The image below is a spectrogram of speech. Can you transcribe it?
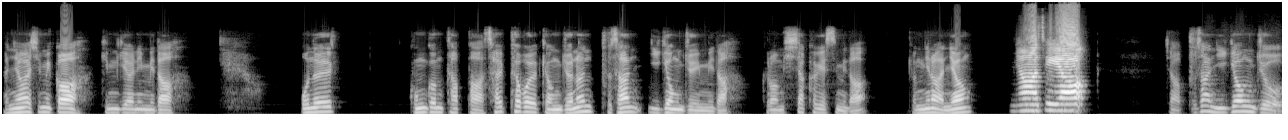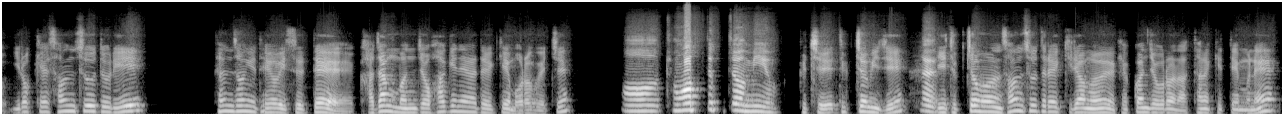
안녕하십니까 김기현입니다. 오늘 궁금타파 살펴볼 경주는 부산 이경주입니다. 그럼 시작하겠습니다. 경린아 안녕. 안녕하세요. 자 부산 이경주 이렇게 선수들이 편성이 되어 있을 때 가장 먼저 확인해야 될 게 뭐라고 했지? 어, 종합 득점이요. 그치 득점이지. 네. 이 득점은 선수들의 기량을 객관적으로 나타냈기 때문에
